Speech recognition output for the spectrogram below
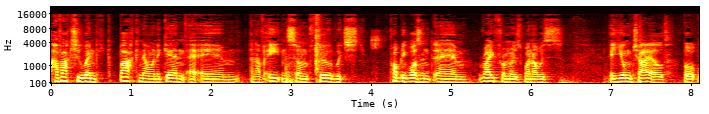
I've actually went back now and again uh, um, and I've eaten some food which probably wasn't um, right for us when I was a young child, but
